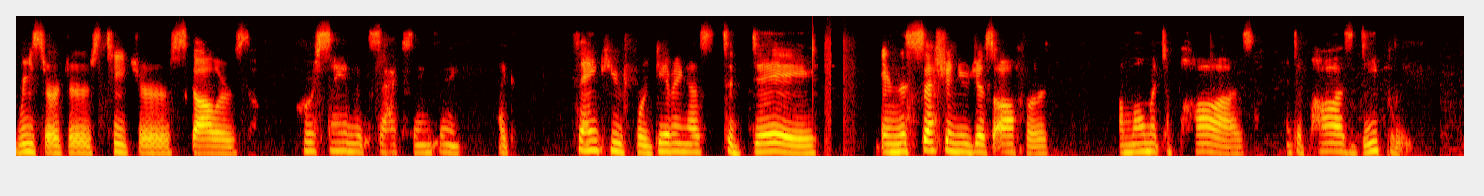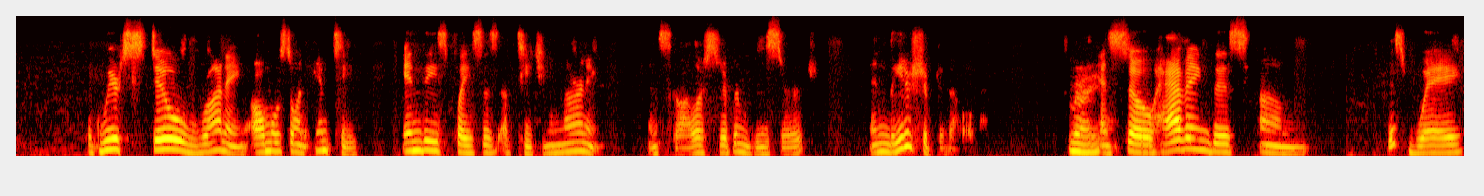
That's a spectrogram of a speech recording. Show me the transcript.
researchers, teachers, scholars, who are saying the exact same thing. Like, thank you for giving us today, in this session you just offered, a moment to pause and to pause deeply like we're still running almost on empty in these places of teaching and learning and scholarship and research and leadership development. Right. And so having this um, this way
